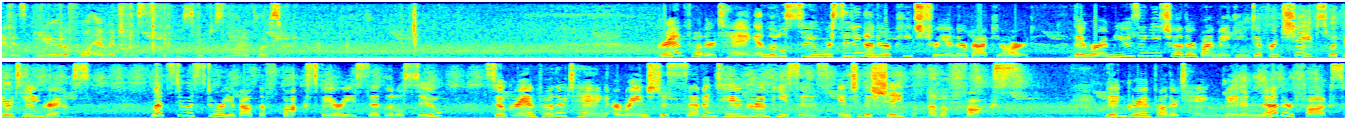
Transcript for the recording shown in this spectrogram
It is beautiful images. Let's just a little closer. Grandfather Tang and little Sue were sitting under a peach tree in their backyard. They were amusing each other by making different shapes with their tangrams. Let's do a story about the fox fairies, said little Sue. So Grandfather Tang arranged his seven tangram pieces into the shape of a fox. Then Grandfather Tang made another fox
